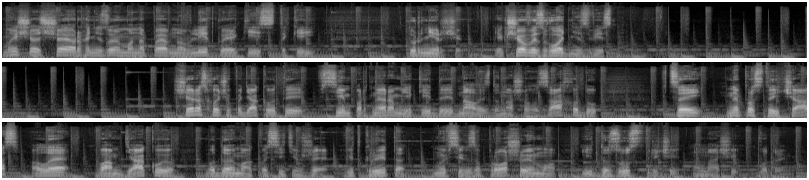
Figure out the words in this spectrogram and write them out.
ми щось ще організуємо, напевно, влітку якийсь такий турнірчик. Якщо ви згодні, звісно. Ще раз хочу подякувати всім партнерам, які доєднались до нашого заходу в цей непростий час, але вам дякую. Водойма Аквасіті вже відкрита. Ми всіх запрошуємо і до зустрічі на нашій водоймі.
